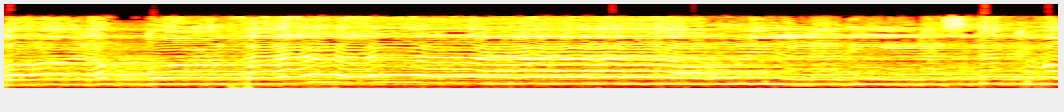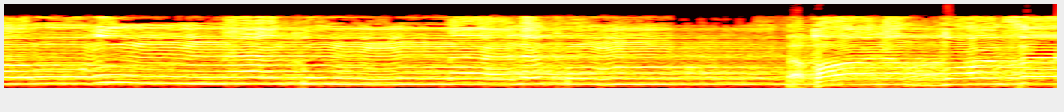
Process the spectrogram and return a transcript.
فقال الضعفاء للذين استكبروا إنا كنا لكم. فقال الضعفاء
